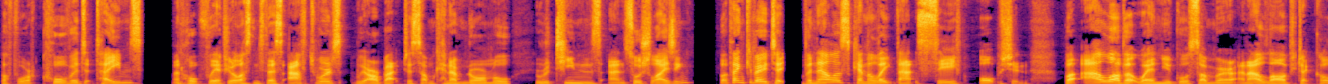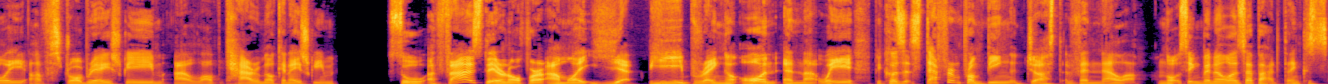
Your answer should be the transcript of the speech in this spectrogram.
before COVID times, and hopefully if you're listening to this afterwards, we are back to some kind of normal routines and socializing. But think about it vanilla's kind of like that safe option. But I love it when you go somewhere, and I love particularly, I love strawberry ice cream, I love caramel kind ice cream. So if that's there an offer, I'm like, yippee, bring it on in that way because it's different from being just vanilla. I'm not saying vanilla is a bad thing because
